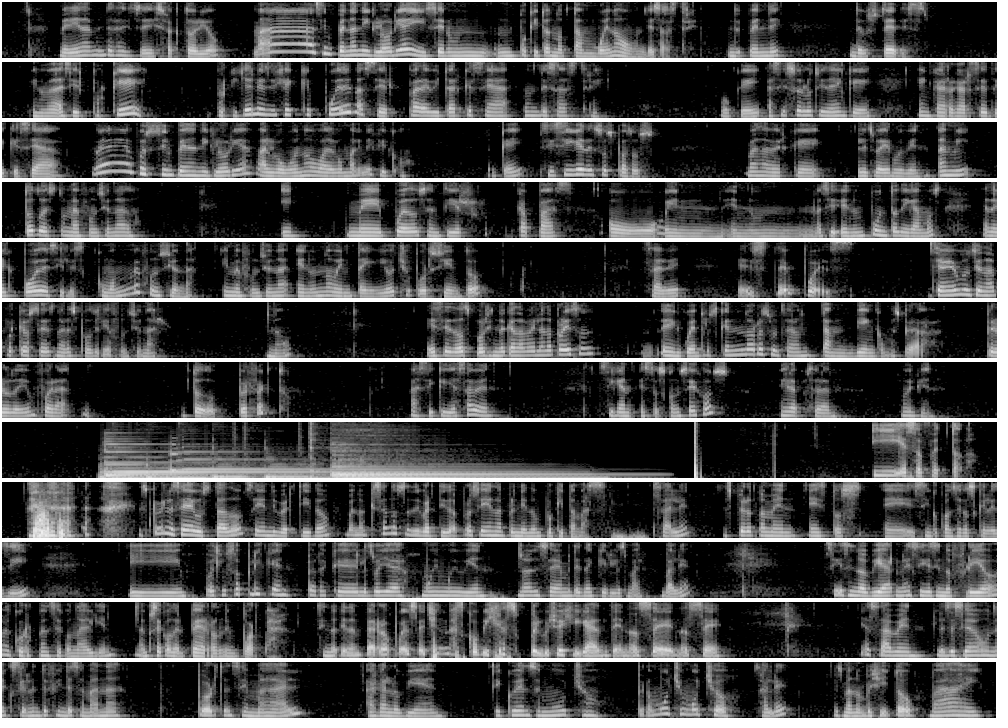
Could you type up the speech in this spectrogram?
medianamente satisfactorio, más sin pena ni gloria y ser un, un poquito no tan bueno o un desastre. Depende de ustedes. Y me van a decir, ¿por qué? Porque ya les dije qué pueden hacer para evitar que sea un desastre. ¿Ok? Así solo tienen que encargarse de que sea, eh, pues sin pena ni gloria, algo bueno o algo magnífico. ¿Ok? Si siguen esos pasos, van a ver que les va a ir muy bien. A mí todo esto me ha funcionado. Y me puedo sentir capaz o en, en, un, en un punto, digamos, en el que puedo decirles, como a mí me funciona, y me funciona en un 98%, ¿sale? Este, pues, si a mí me funciona, ¿por qué a ustedes no les podría funcionar? ¿No? Ese 2% que anda bailando por ahí son encuentros que no resultaron tan bien como esperaba. Pero de ahí en fuera, todo perfecto. Así que ya saben, sigan estos consejos y la pasarán muy bien. Y eso fue todo. Espero les haya gustado, se hayan divertido. Bueno, quizás no se divertido, pero se hayan aprendido un poquito más. ¿Sale? Espero tomen estos eh, cinco consejos que les di y pues los apliquen para que les vaya muy muy bien. No necesariamente tiene que irles mal, ¿vale? Sigue siendo viernes, sigue siendo frío, acurrúquense con alguien, aunque sea con el perro, no importa. Si no tienen perro, pues echen las cobijas, su peluche gigante, no sé, no sé. Ya saben, les deseo un excelente fin de semana. Pórtense mal, háganlo bien y cuídense mucho, pero mucho, mucho, ¿sale? Les mando un besito, bye.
